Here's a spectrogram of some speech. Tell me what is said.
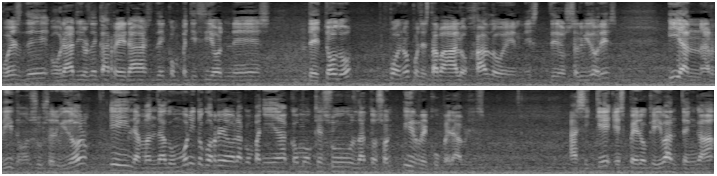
pues de horarios de carreras, de competiciones, de todo. Bueno, pues estaba alojado en estos servidores y han ardido su servidor y le han mandado un bonito correo a la compañía como que sus datos son irrecuperables. Así que espero que Iván tenga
